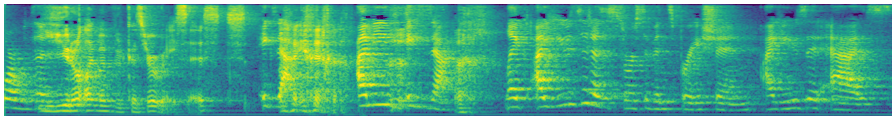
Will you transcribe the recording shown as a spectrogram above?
For the You don't like my food because you're racist. Exactly. I mean, exactly. Like I use it as a source of inspiration. I use it as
